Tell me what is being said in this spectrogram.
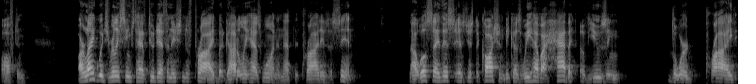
often. Our language really seems to have two definitions of pride, but God only has one, and that, that pride is a sin. Now, I will say this as just a caution because we have a habit of using the word pride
